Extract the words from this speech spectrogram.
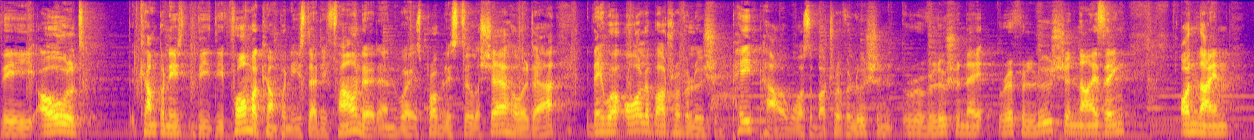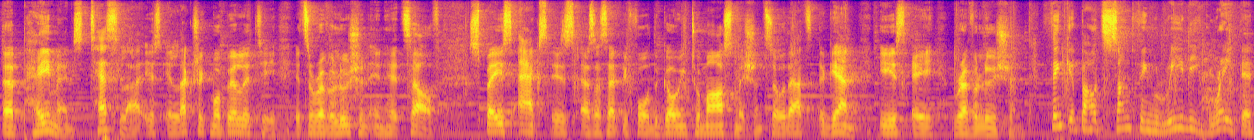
the old the companies, the, the former companies that he founded and where he's probably still a shareholder, they were all about revolution. PayPal was about revolution, revolution, revolutionizing online payments. Tesla is electric mobility. It's a revolution in itself. SpaceX is, as I said before, the going to Mars mission. So that, again, is a revolution. Think about something really great that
